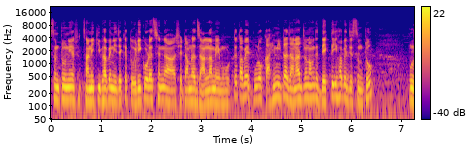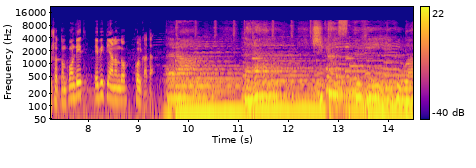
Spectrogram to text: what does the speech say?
সিজন টু নিয়ে সানি কীভাবে নিজেকে তৈরি করেছেন আহ, সেটা আমরা জানলাম এই মুহূর্তে তবে পুরো কাহিনীটা জানার জন্য আমাদের দেখতেই হবে জিসুম টু পুরুষোত্তম পণ্ডিত এবিপি আনন্দ কলকাতা तरा तरा शिकस्त ही हुआ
